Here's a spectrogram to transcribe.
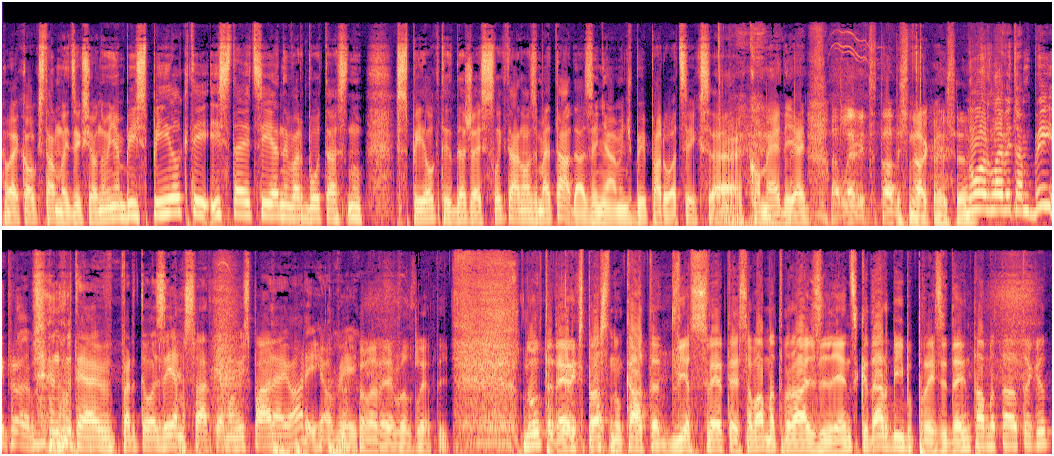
vai kaut kas tam līdzīgs. Jo nu, viņam bija spilgti izteicieni, varbūt tās nu, spilgti dažreiz sliktā nozīmē tādā ziņā viņš bija parocīgs uh, komēdijai. Ar Levitu tādu iznākais. Ja? Nu, ar Levitam bija, protams, nu, par to Ziemassvētkiem un vispārējo arī jau bija. Varēja mazliet. Nu, tad Eriks prasa, nu kā tad viesis vērtē savu amatbrāļa Ziļenska darbību prezidenta amatā tagad?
